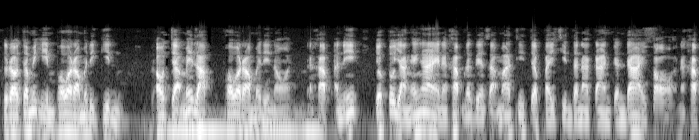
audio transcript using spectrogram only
คือเราจะไม่อิ่มเพราะว่าเราไม่ได้กิน เราจะไม่หลับเพราะว่าเราไม่ได้นอนนะครับ อันนี้ยกตัวอย่างง่าย ๆนะครับ นักเรียนสามารถที่จะไปจินตนาการกันได้ต่อนะครับ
